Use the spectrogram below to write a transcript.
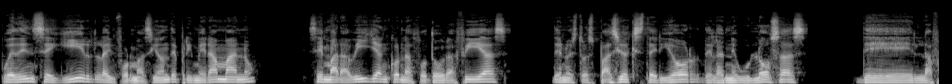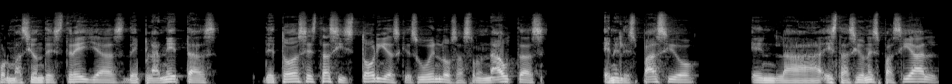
pueden seguir la información de primera mano, se maravillan con las fotografías de nuestro espacio exterior, de las nebulosas, de la formación de estrellas, de planetas, de todas estas historias que suben los astronautas en el espacio, en la estación espacial,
